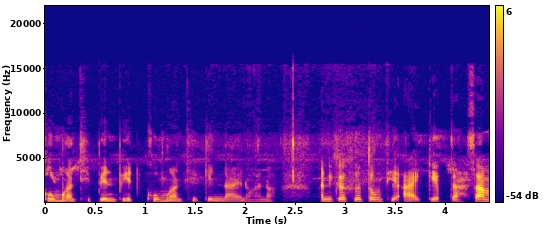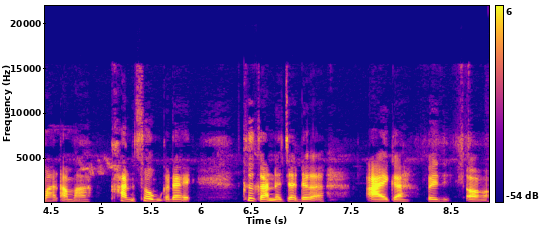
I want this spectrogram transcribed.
คู่เหมือนที่เป็นพิษคู่เหมือนที่กินได้เนาะเนาะ อันนี้ก็คือตรงที่อายเก็บจ้ะสามารถเอามาคั่นส้มก็ได้ คือกันนะจ๊ะเด้ออายก็ไปเอ่อ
